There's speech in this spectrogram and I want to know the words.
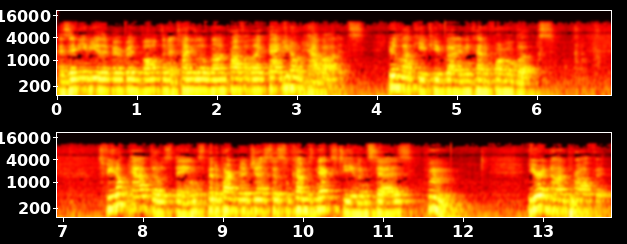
As any of you that have ever been involved in a tiny little nonprofit like that, you don't have audits. You're lucky if you've got any kind of formal books. So if you don't have those things, the Department of Justice comes next to you and says, hmm, you're a nonprofit.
